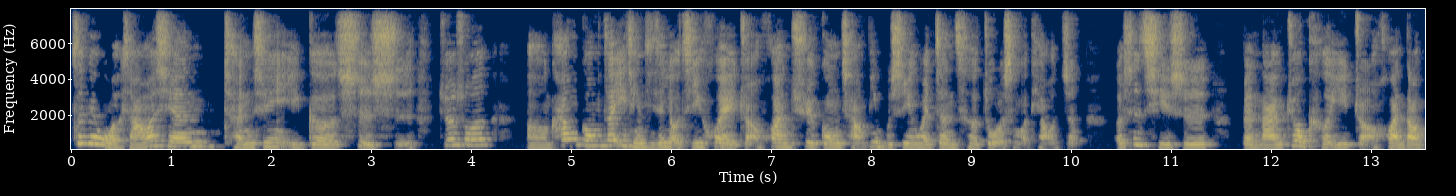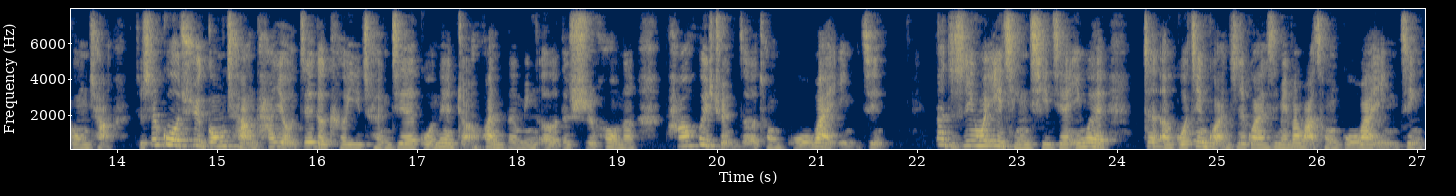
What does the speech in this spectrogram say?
这边我想要先澄清一个事实，就是说，嗯，看护工在疫情期间有机会转换去工厂，并不是因为政策做了什么调整，而是其实。本来就可以转换到工厂，只是过去工厂它有这个可以承接国内转换的名额的时候呢，他会选择从国外引进。那只是因为疫情期间，因为这呃国境管制关系，没办法从国外引进，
